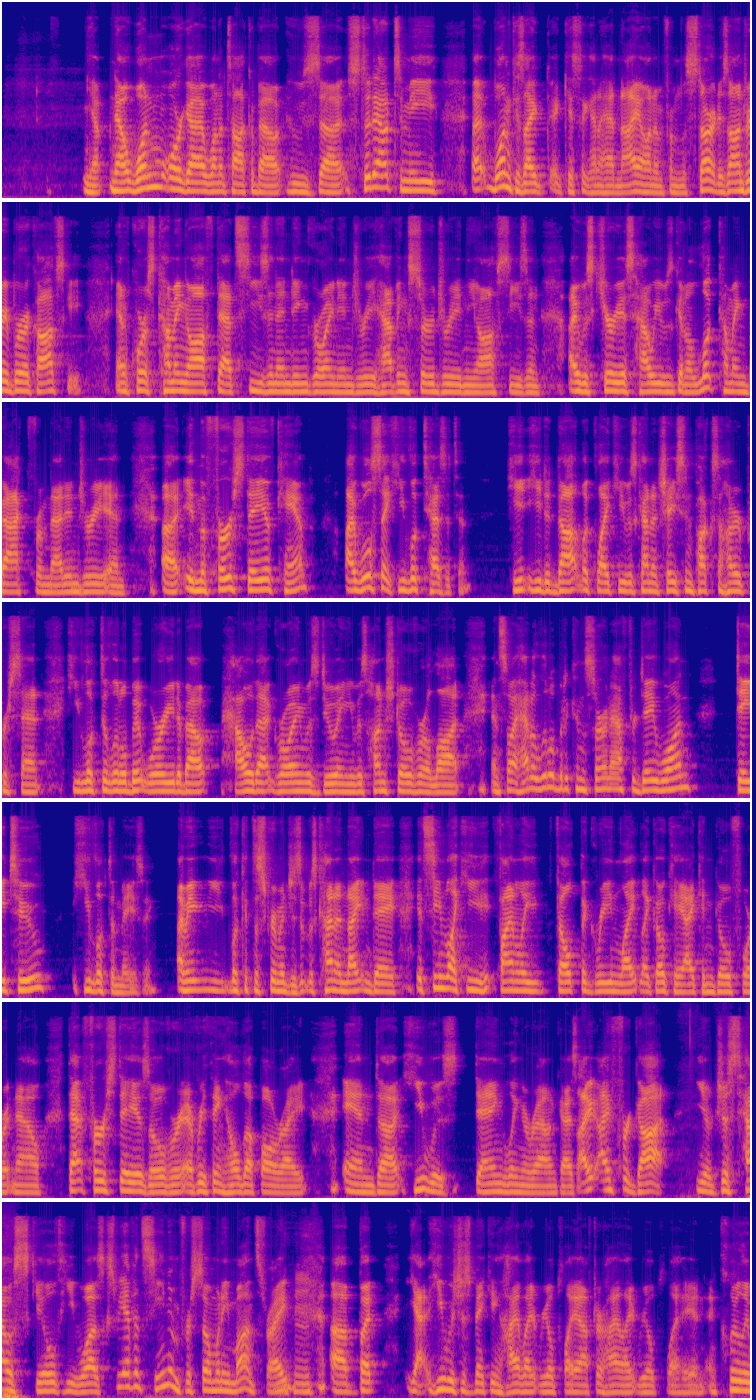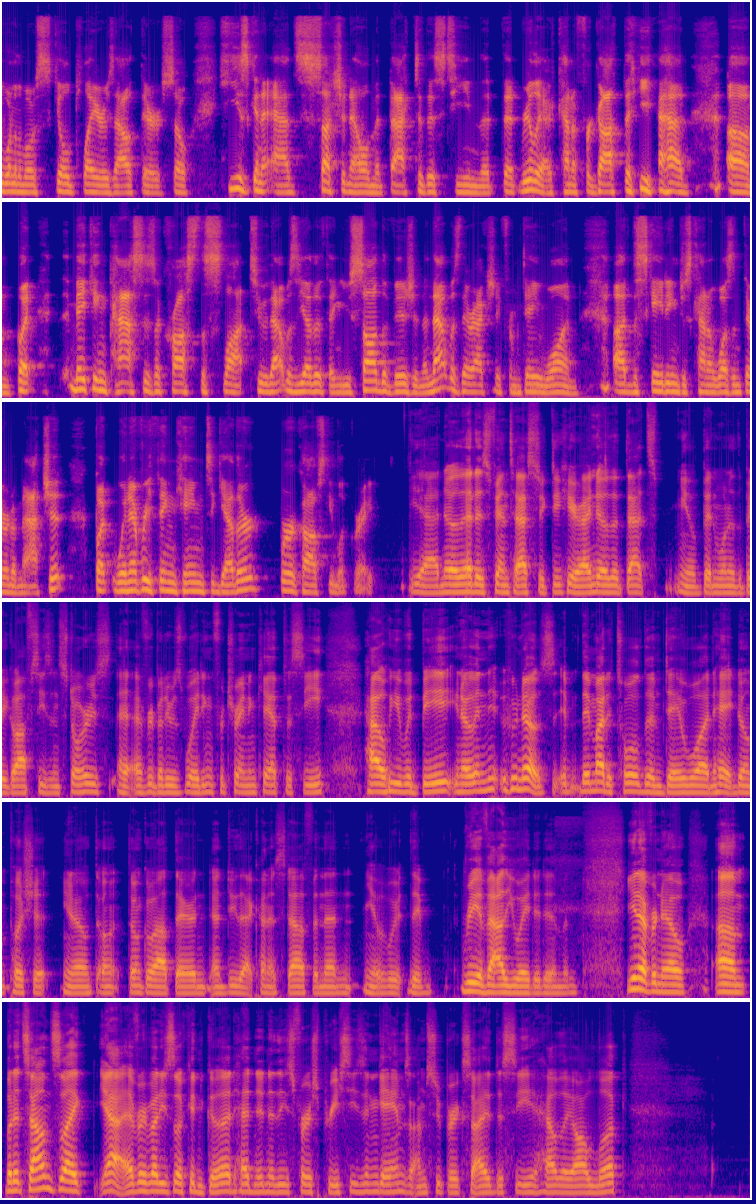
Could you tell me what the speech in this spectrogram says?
Yeah. Now, one more guy I want to talk about who's uh, stood out to me, uh, one, because I, I, guess I kind of had an eye on him from the start, is Andre Burakovsky. And of course, coming off that season ending groin injury, having surgery in the offseason, I was curious how he was going to look coming back from that injury. And uh, in the first day of camp, I will say he looked hesitant. He, he did not look like he was kind of chasing pucks 100%. He looked a little bit worried about how that groin was doing. He was hunched over a lot. And so I had a little bit of concern after day one. Day two, he looked amazing. I mean, you look at the scrimmages, it was kind of night and day. It seemed like he finally felt the green light, like, okay, I can go for it now. That first day is over. Everything held up all right. And uh, he was dangling around, guys. I, I forgot you know just how skilled he was because we haven't seen him for so many months right mm-hmm. uh, but yeah, he was just making highlight reel play after highlight reel play and, and clearly one of the most skilled players out there. So he's going to add such an element back to this team that that really I kind of forgot that he had. Um, but making passes across the slot too, that was the other thing. You saw the vision, and that was there actually from day one. Uh, the skating just kind of wasn't there to match it. But when everything came together, Burakovsky looked great. Yeah, no, that is fantastic to hear. I know that that's you know been one of the big off-season stories. Everybody was waiting for training camp to see how he would be. You know, and who knows? It, they might have told him day one, "Hey, don't push it. You know, don't don't go out there and, and do that kind of stuff." And then you know they reevaluated him, and you never know. Um, but it sounds like yeah, everybody's looking good heading into these first preseason games. I'm super excited to see how they all look.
